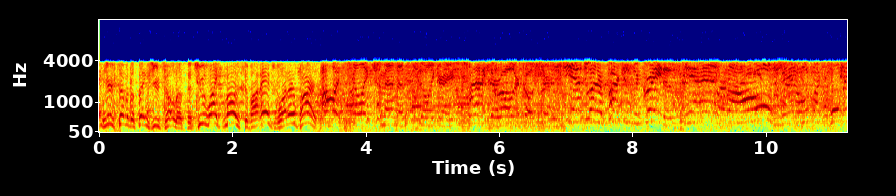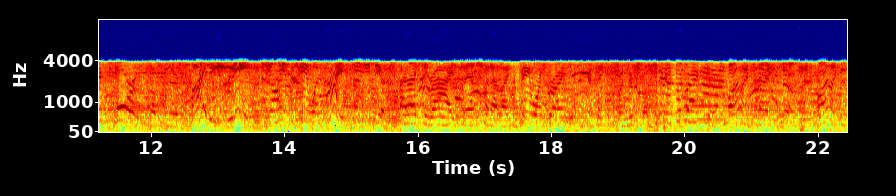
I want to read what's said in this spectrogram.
And here's some of the things you told us that you like most about Edgewater Park. Oh, it's really tremendous. It's really great. I like the roller coaster. Yeah, Edgewater Park is the greatest. Yeah. Oh, man, it looks like a whole big forest up there. I think it's neat. You don't need to pay one price. I like the ride. That's what I like. Pay one price. I think it's wonderful. It's a good ride. I like the ride, too. I like the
